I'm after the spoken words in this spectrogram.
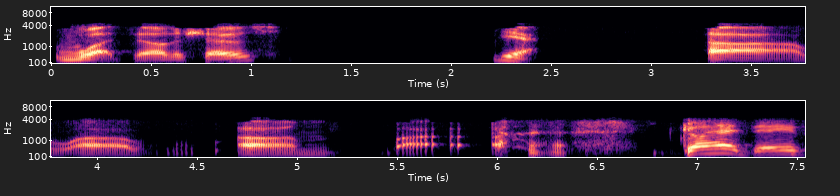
what the other shows? Yeah. Uh, uh um, uh, go ahead, Dave.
